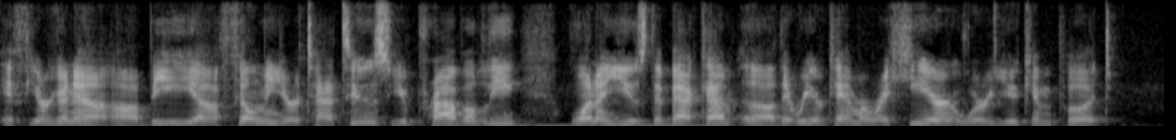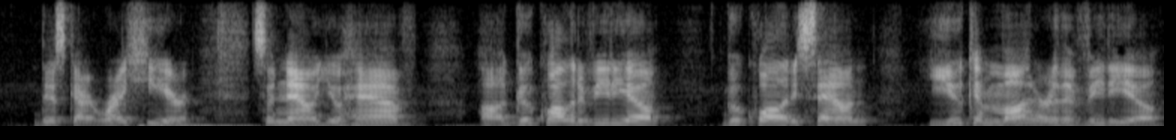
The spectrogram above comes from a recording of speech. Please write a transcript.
if you're gonna uh, be uh, filming your tattoos, you probably want to use the back cam, uh, the rear camera right here, where you can put this guy right here. So now you have uh, good quality video, good quality sound. You can monitor the video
